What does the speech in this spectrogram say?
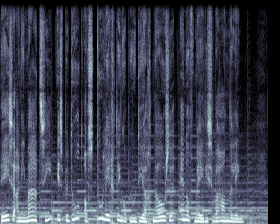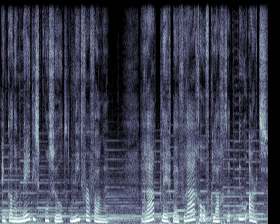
Deze animatie is bedoeld als toelichting op uw diagnose en of medische behandeling en kan een medisch consult niet vervangen. Raadpleeg bij vragen of klachten uw arts.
